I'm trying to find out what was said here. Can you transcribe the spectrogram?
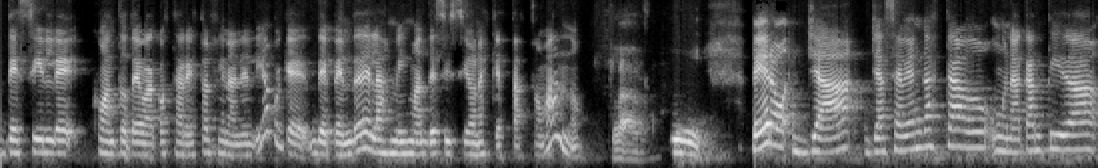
decirle cuánto te va a costar esto al final del día, porque depende de las mismas decisiones que estás tomando. Claro. Sí, Pero ya, ya se habían gastado una cantidad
